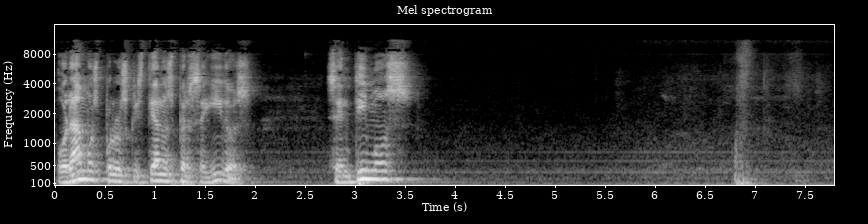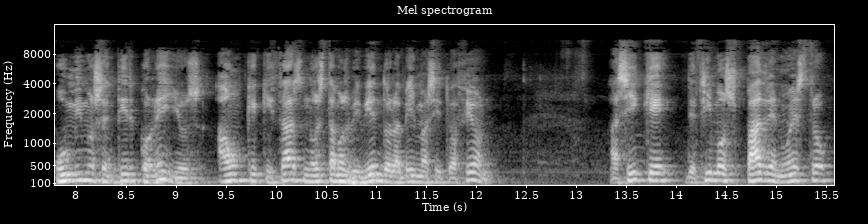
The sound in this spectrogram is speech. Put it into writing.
Oramos por los cristianos perseguidos. Sentimos un mismo sentir con ellos, aunque quizás no estamos viviendo la misma situación. Así que decimos Padre nuestro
